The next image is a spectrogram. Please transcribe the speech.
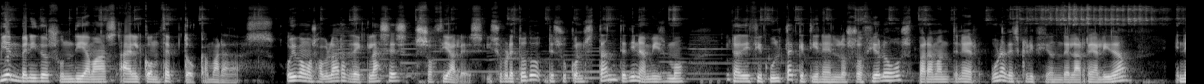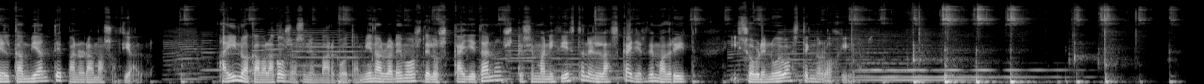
Bienvenidos un día más a El Concepto, camaradas. Hoy vamos a hablar de clases sociales y sobre todo de su constante dinamismo y la dificultad que tienen los sociólogos para mantener una descripción de la realidad en el cambiante panorama social. Ahí no acaba la cosa, sin embargo, también hablaremos de los cayetanos que se manifiestan en las calles de Madrid y sobre nuevas tecnologías.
